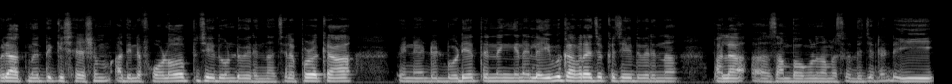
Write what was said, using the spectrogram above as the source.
ഒരു ആത്മഹത്യക്ക് ശേഷം അതിന്റെ ഫോളോ അപ്പ് ചെയ്തുകൊണ്ട് വരുന്ന ചിലപ്പോഴൊക്കെ ആ പിന്നെ ഡെഡ് ബോഡിയെ തന്നെ ഇങ്ങനെ ലൈവ് കവറേജ് ഒക്കെ ചെയ്തു വരുന്ന പല സംഭവങ്ങളും നമ്മൾ ശ്രദ്ധിച്ചിട്ടുണ്ട്. ഈ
